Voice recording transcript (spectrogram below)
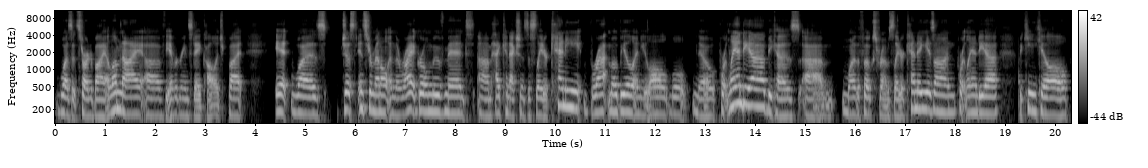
was it started by alumni of the Evergreen State College, but it was just instrumental in the Riot Grrrl movement, um, had connections to Sleater-Kinney, Bratmobile, and you all will know Portlandia because um, one of the folks from Sleater-Kinney is on Portlandia, Bikini Kill,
